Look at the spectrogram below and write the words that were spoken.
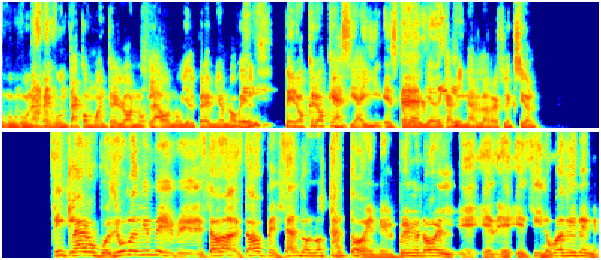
una pregunta como entre la ONU, la ONU y el premio Nobel, pero creo que hacia ahí es que debería de caminar la reflexión. Sí, claro, pues yo más bien me, estaba, estaba pensando no tanto en el premio Nobel, eh, eh, eh, sino más bien en,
